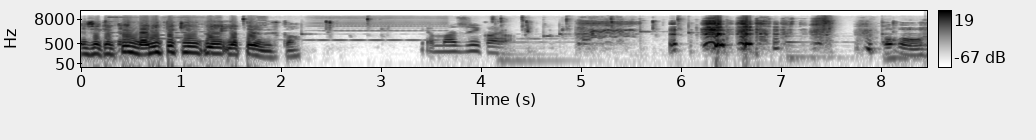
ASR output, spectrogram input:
え、じゃあ逆に何的でやってるんですか？いや、まずいから。お お。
